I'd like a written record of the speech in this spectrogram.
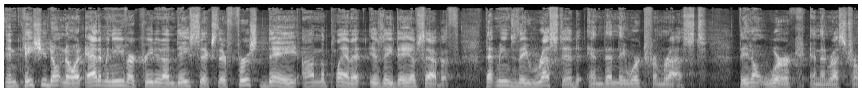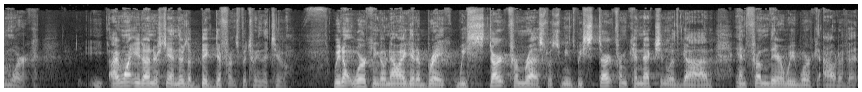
In case you don't know it, Adam and Eve are created on day six. Their first day on the planet is a day of Sabbath. That means they rested and then they worked from rest. They don't work and then rest from work. I want you to understand there's a big difference between the two. We don't work and go, now I get a break. We start from rest, which means we start from connection with God, and from there we work out of it.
